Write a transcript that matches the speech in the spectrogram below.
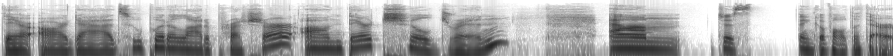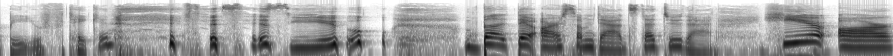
There are dads who put a lot of pressure on their children. Um, just think of all the therapy you've taken if this is you. But there are some dads that do that. Here are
